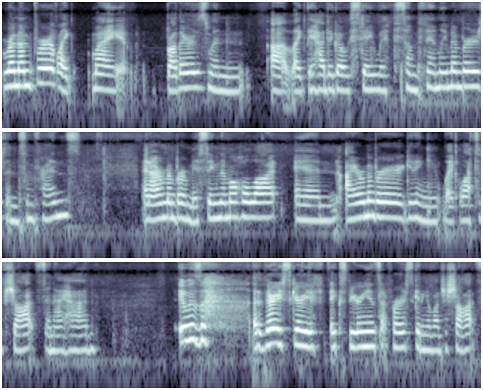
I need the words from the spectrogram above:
remember like my brothers when uh, like they had to go stay with some family members and some friends. And I remember missing them a whole lot. And I remember getting like lots of shots. And I had it was a, a very scary experience at first getting a bunch of shots.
